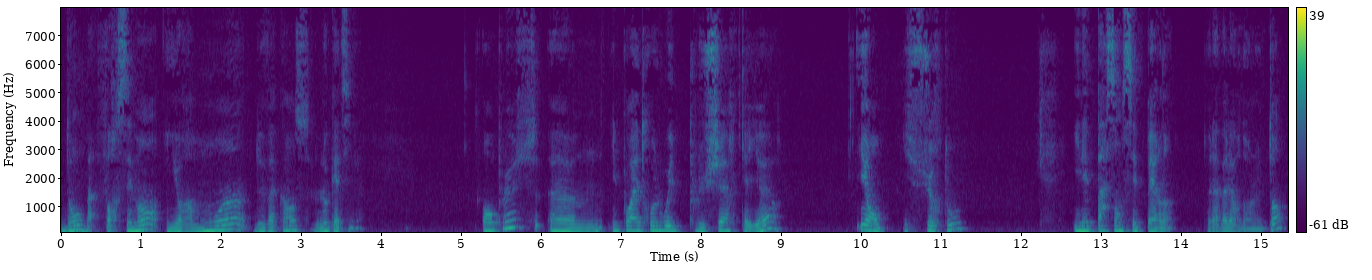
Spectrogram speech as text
donc bah, forcément il y aura moins de vacances locatives. En plus, euh, il pourra être loué plus cher qu'ailleurs et, surtout, il n'est pas censé perdre de la valeur dans le temps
